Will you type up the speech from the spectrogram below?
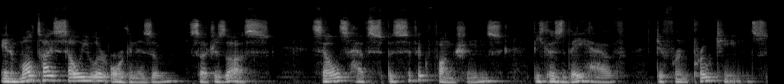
In a multicellular organism, such as us, cells have specific functions because they have different proteins.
